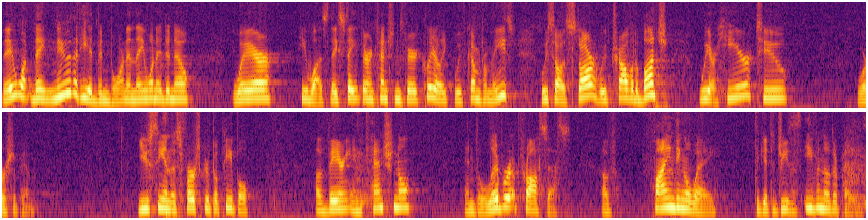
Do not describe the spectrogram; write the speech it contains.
They, they knew that he had been born, and they wanted to know where he was. They state their intentions very clearly. We've come from the east. We saw a star. We've traveled a bunch. We are here to worship him. You see in this first group of people a very intentional and deliberate process finding a way to get to Jesus, even though they're pagans.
